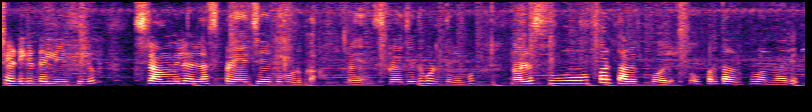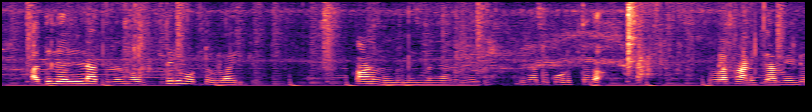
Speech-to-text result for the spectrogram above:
ചെടികളുടെ ലീഫിലും സ്റ്റമ്മിലും എല്ലാം സ്പ്രേ ചെയ്ത് കൊടുക്കുക. സ്പ്രേ സ്പ്രേ ചെയ്ത് കൊടുത്തു കഴിയുമ്പോൾ നല്ല സൂപ്പർ തളിപ്പ് വരും. സൂപ്പർ തളിപ്പ് വന്നാൽ അതിലെല്ലാത്തിലും ഒത്തിരി മുട്ടുകളായിരിക്കും. കാണുന്നുണ്ട് നിങ്ങൾ? ഞാൻ ഇത് ഇതിനകത്ത് കൊടുത്തതാണ് നിങ്ങളെ കാണിക്കാൻ വേണ്ടി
